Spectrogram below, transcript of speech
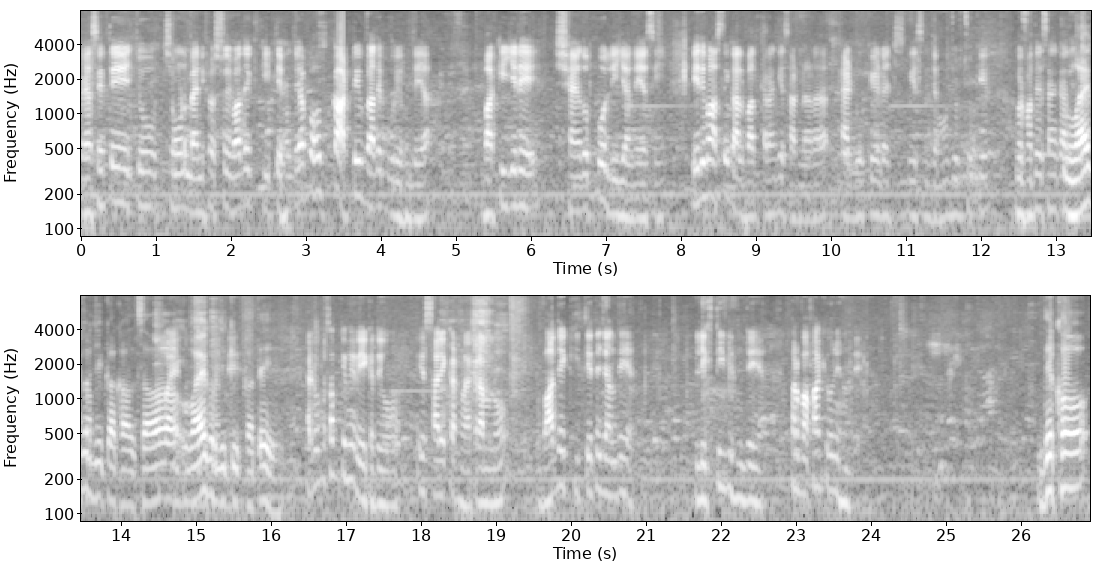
ਵੈਸੇ ਤੇ ਜੋ ਚੋਣ ਮੈਨੀਫੈਸਟੋ ਦੇ ਵਾਅਦੇ ਕੀਤੇ ਹੁੰਦੇ ਆ ਬਹੁਤ ਘੱਟ ਹੀ ਵਾਅਦੇ ਪੂਰੇ ਹੁੰਦੇ ਆ। ਬਾਕੀ ਜਿਹੜੇ ਸ਼ਾਇਦ ਉਹ ਭੁੱਲ ਹੀ ਜਾਂਦੇ ਅਸੀਂ ਇਹਦੇ ਵਾਸਤੇ ਗੱਲਬਾਤ ਕਰਾਂਗੇ। ਸਾਡੇ ਨਾਲ ਐਡਵੋਕੇਟ ਜਸਵੀਰ ਸਿੰਘ ਜੰਮੂ ਜੁੜ ਚੁੱਕੇ ਗੁਰਫਤਿਹ ਸਿੰਘ ਕਾਲੀ ਵਾਹਿਗੁਰੂ ਜੀ ਕਾ ਖਾਲਸਾ ਵਾਹਿਗੁਰੂ ਜੀ ਵਾਹਿਗੁਰੂ ਜੀ ਕੀ ਫਤਿਹ। ਐਡਵੋਕੇਟ ਸਾਹਿਬ ਕਿਵੇਂ ਵੇਖਦੇ ਹੋ? ਇਹ ਸਾਰੇ ਘਟਨਾਕ੍ਰਮ ਨੂੰ ਵਾਅਦੇ ਕੀਤੇ ਤੇ ਜਾਂਦੇ ਆ ਲਿਖਤੀ ਵੀ ਹੁੰਦੇ ਆ ਪਰ ਵਫਾ ਕਿਉਂ ਨਹੀਂ ਹੁੰਦੇ? ਦੇਖੋ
